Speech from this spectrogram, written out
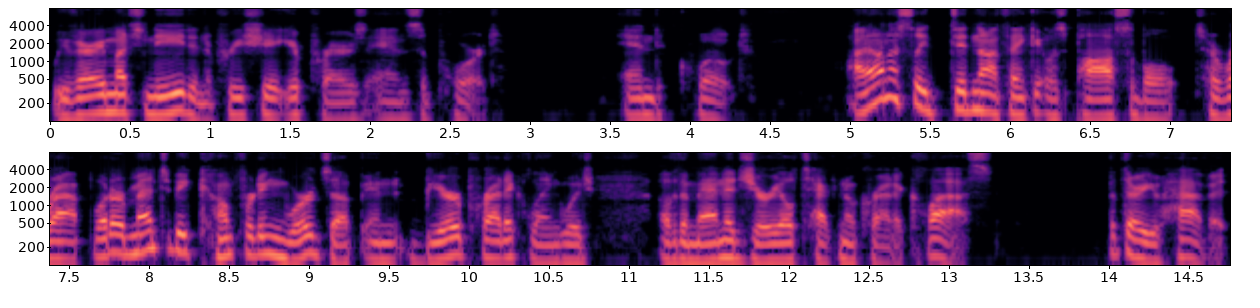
We very much need and appreciate your prayers and support. End quote. I honestly did not think it was possible to wrap what are meant to be comforting words up in bureaucratic language of the managerial technocratic class. But there you have it.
